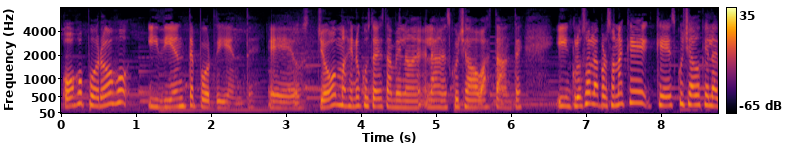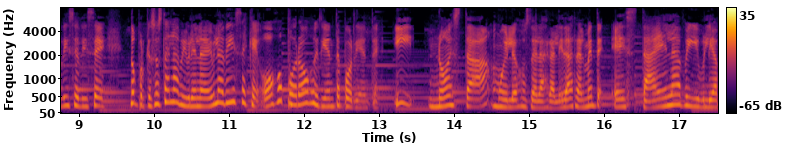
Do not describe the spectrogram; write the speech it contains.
ojo por ojo y diente por diente. Eh, yo imagino que ustedes también la, han escuchado bastante. Incluso la persona que, que, he escuchado que la dice, dice, no, porque eso está en la Biblia. En la Biblia dice que ojo por ojo y diente por diente. Y no está muy lejos de la realidad. Realmente está en la Biblia,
